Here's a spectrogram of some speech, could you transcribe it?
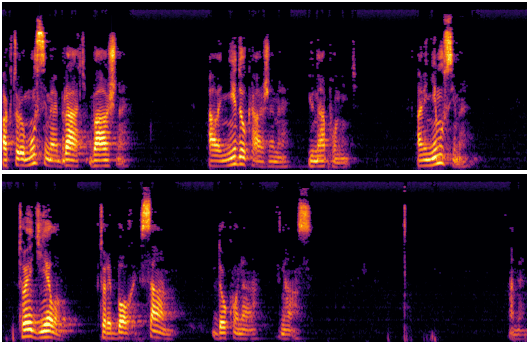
a ktorú musíme brať vážne. Ale nedokážeme ju naplniť. Ani nemusíme. To je dielo, ktoré Boh sám dokoná v nás. Amen.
